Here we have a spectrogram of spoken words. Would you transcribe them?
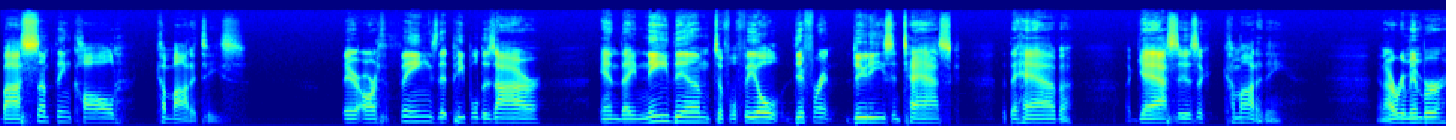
by something called commodities. There are things that people desire and they need them to fulfill different duties and tasks that they have. A, a gas is a commodity. And I remember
